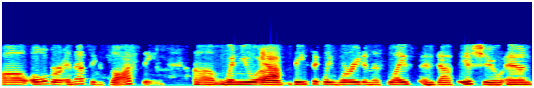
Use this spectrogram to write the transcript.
all over, and that's exhausting um, when you are basically worried in this life and death issue. And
